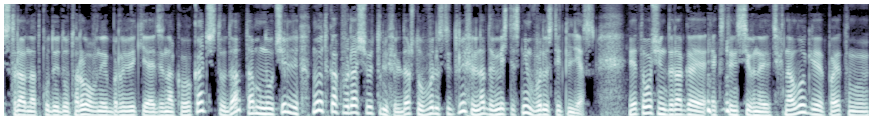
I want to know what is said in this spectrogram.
страны, откуда идут ровные боровики одинакового качества, да, там научили, ну, это как выращивать трюфель, да, чтобы вырастить трюфель, надо вместе с ним вырастить лес. Это очень дорогая экстенсивная технология, поэтому...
